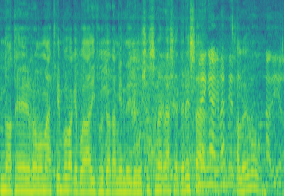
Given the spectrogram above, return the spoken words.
no te robo más tiempo para que puedas disfrutar también de ello. Muchísimas gracias, Teresa. Venga, gracias. Hasta luego. Adiós.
